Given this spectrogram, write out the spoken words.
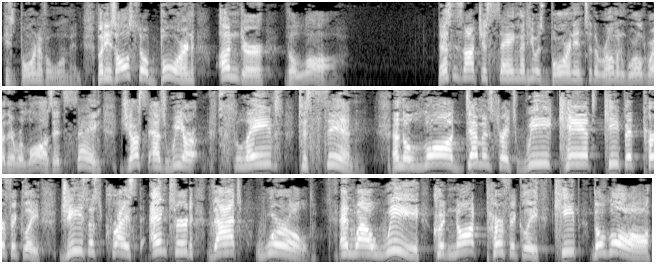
He's born of a woman, but he's also born under the law. This is not just saying that he was born into the Roman world where there were laws. It's saying just as we are slaves to sin, and the law demonstrates we can't keep it perfectly. Jesus Christ entered that world. And while we could not perfectly keep the law,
